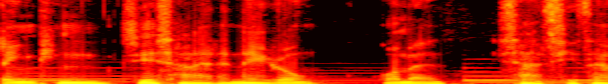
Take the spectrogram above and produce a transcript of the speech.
聆听接下来的内容。我们下期再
